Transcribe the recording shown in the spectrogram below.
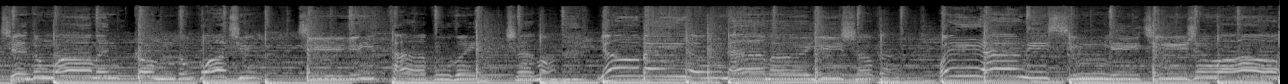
牵动我们共同过去记忆，它不会沉默。有没有那么一首歌，会让你心里记着我，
